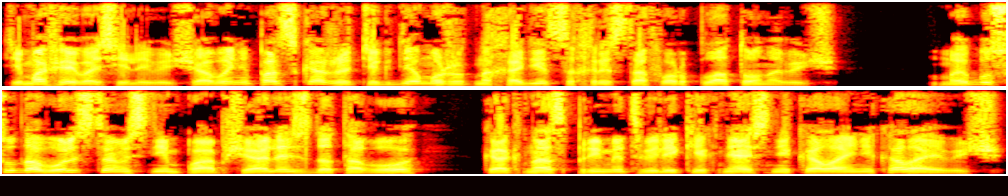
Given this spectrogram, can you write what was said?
Тимофей Васильевич, а вы не подскажете, где может находиться Христофор Платонович? Мы бы с удовольствием с ним пообщались до того, как нас примет великий князь Николай Николаевич,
